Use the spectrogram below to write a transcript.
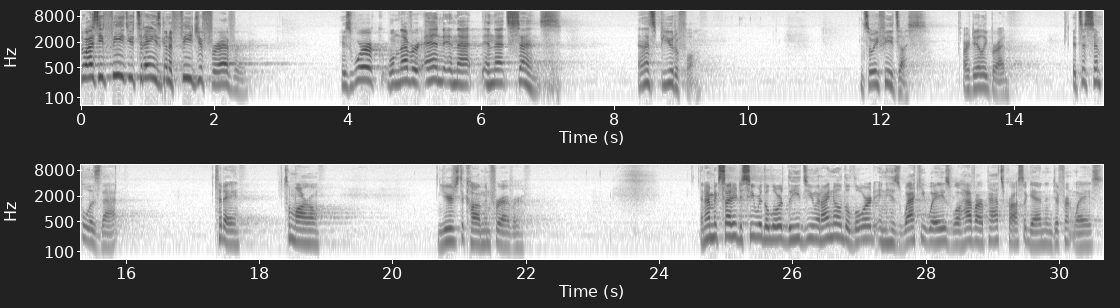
So as He feeds you today, He's going to feed you forever. His work will never end in that, in that sense. And that's beautiful. And so he feeds us our daily bread. It's as simple as that. Today, tomorrow, years to come, and forever. And I'm excited to see where the Lord leads you. And I know the Lord, in his wacky ways, will have our paths cross again in different ways.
